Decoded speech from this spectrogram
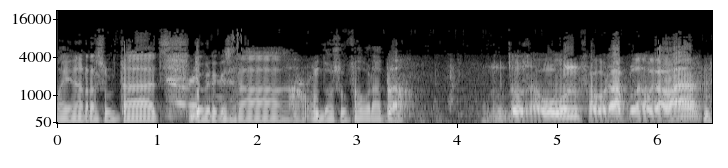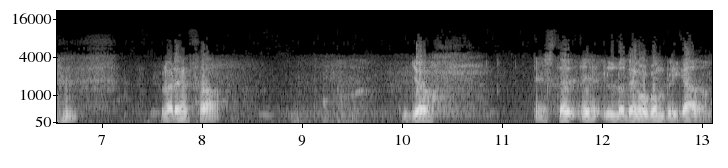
veient els resultats jo crec que serà un 2-1 favorable. 2 a 1, favorable al Gavà. Uh -huh. Lorenzo. Yo este, eh, lo tengo complicado,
